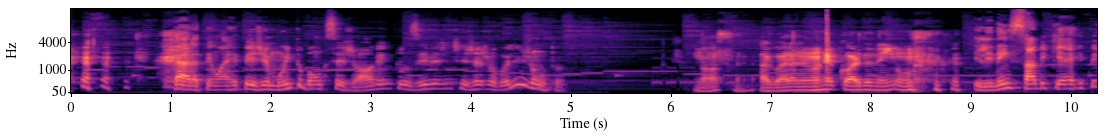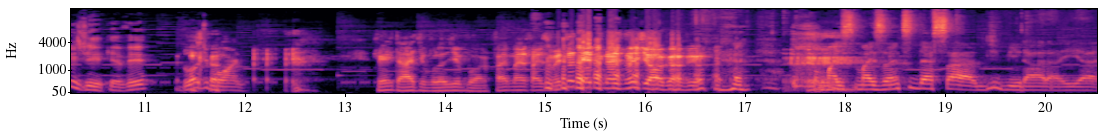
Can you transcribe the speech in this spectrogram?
Cara, tem um RPG muito bom que você joga, inclusive a gente já jogou ele junto. Nossa, agora eu não recordo nenhum. Ele nem sabe que é RPG, quer ver? Bloodborne. Verdade, Bloodborne. Faz, mas faz muito tempo que nós não jogamos, viu? mas, mas antes dessa de virar aí a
